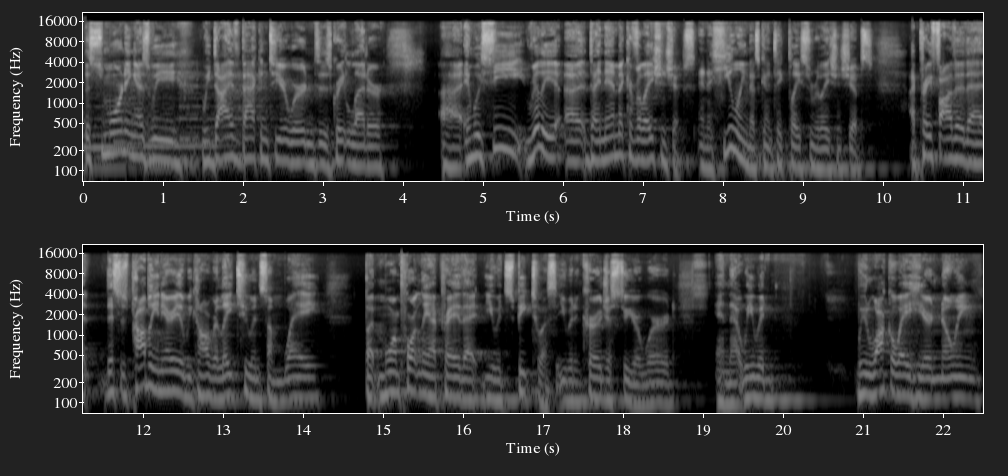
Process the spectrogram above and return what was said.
this morning as we we dive back into your word into this great letter uh, and we see really a dynamic of relationships and a healing that's going to take place in relationships. I pray father that this is probably an area that we can all relate to in some way but more importantly i pray that you would speak to us that you would encourage us through your word and that we would we would walk away here knowing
